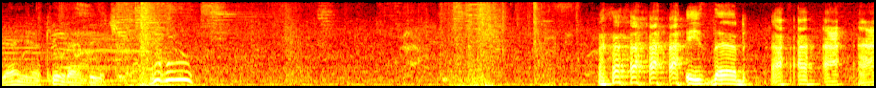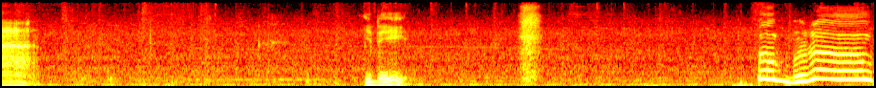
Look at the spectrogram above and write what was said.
Yeah, yeah, kill that bitch. Woohoo! He's dead. you did. Boom, boom.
